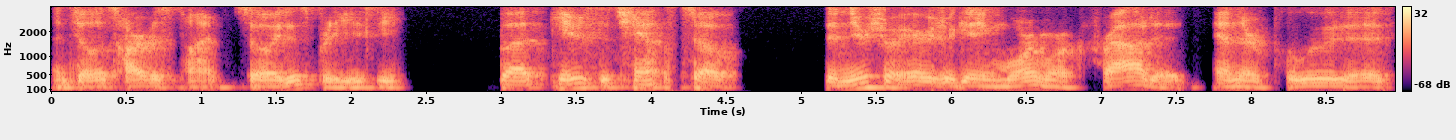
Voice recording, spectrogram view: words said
until it's harvest time. So it is pretty easy. But here's the chance. So the nearshore areas are getting more and more crowded and they're polluted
